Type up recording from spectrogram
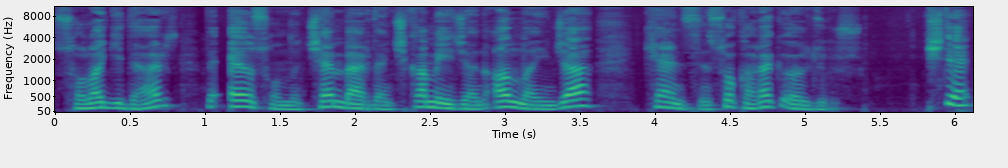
sola gider ve en sonunda çemberden çıkamayacağını anlayınca kendisini sokarak öldürür. İşte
